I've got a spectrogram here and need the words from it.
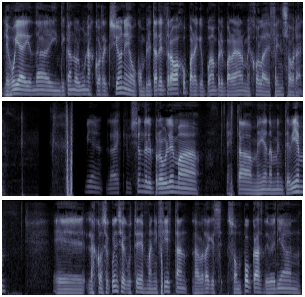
Les voy a ir indicando algunas correcciones o completar el trabajo para que puedan preparar mejor la defensa oral. Bien, la descripción del problema está medianamente bien. Eh, las consecuencias que ustedes manifiestan, la verdad que son pocas, deberían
